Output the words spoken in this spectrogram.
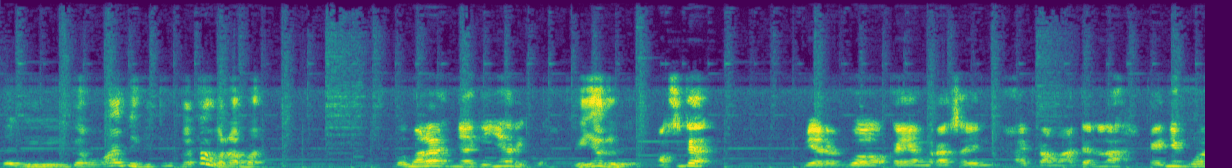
lagi gak mau aja gitu. Nggak tahu kenapa. Gue malah nyagi nyari gue ada deh maksudnya biar gue kayak ngerasain hype Ramadan lah. Kayaknya gue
